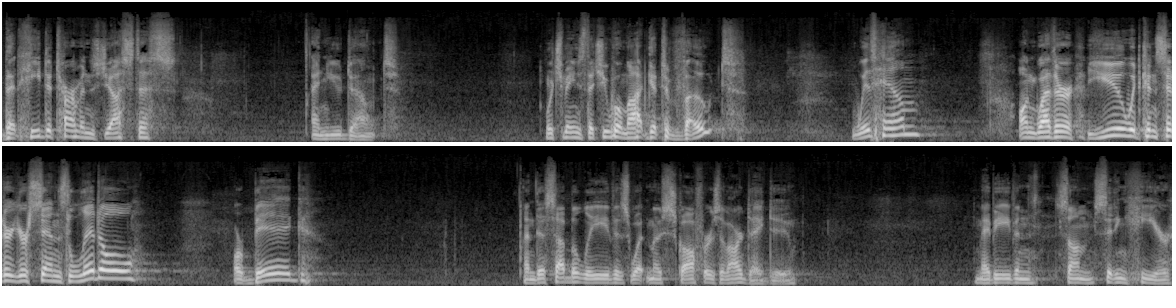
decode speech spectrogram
That He determines justice and you don't. Which means that you will not get to vote with Him on whether you would consider your sins little or big and this, I believe, is what most scoffers of our day do. Maybe even some sitting here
